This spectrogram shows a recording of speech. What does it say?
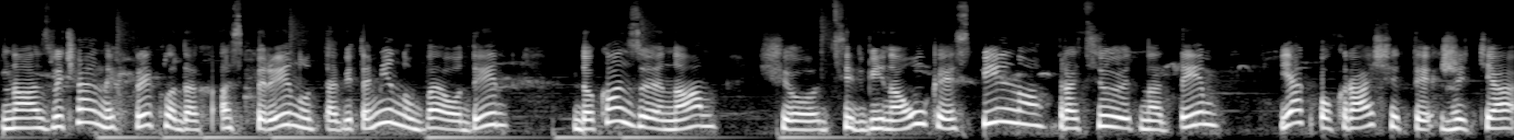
на звичайних прикладах аспірину та вітаміну В1 доказує нам, що ці дві науки спільно працюють над тим, як покращити життя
